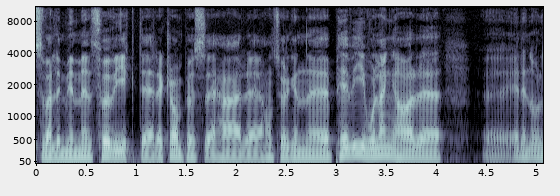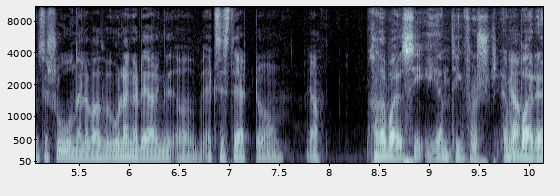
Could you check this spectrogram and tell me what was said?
så veldig mye, men før vi gikk til reklamepause her, eh, Hans Jørgen, eh, PVI, hvor lenge har eh, Er det en organisasjon, eller hvor lenge har det eksistert? Og, ja. Kan jeg bare si én ting først? Jeg må Ja. bare,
